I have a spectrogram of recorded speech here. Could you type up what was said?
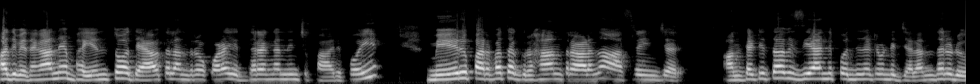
అది వినగానే భయంతో దేవతలందరూ కూడా యుద్ధరంగం నుంచి పారిపోయి మేరు పర్వత గృహాంతరాలను ఆశ్రయించారు. అంతటితో విజయాన్ని పొందినటువంటి జలంధరుడు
